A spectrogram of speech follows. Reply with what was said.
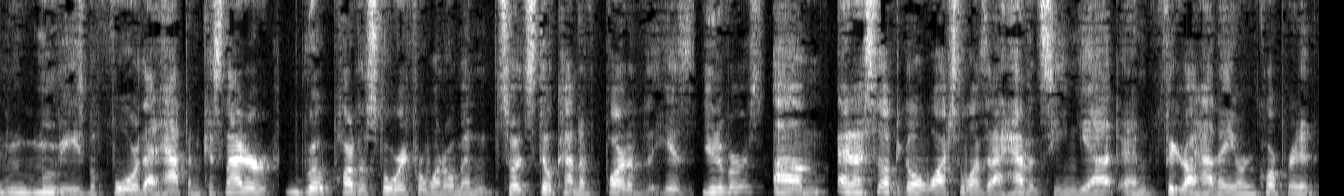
movies before that happened. Because Snyder wrote part of the story for Wonder Woman, so it's still kind of part of his universe. Um, and I still have to go and watch the ones that I haven't seen yet and figure out how they are incorporated.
